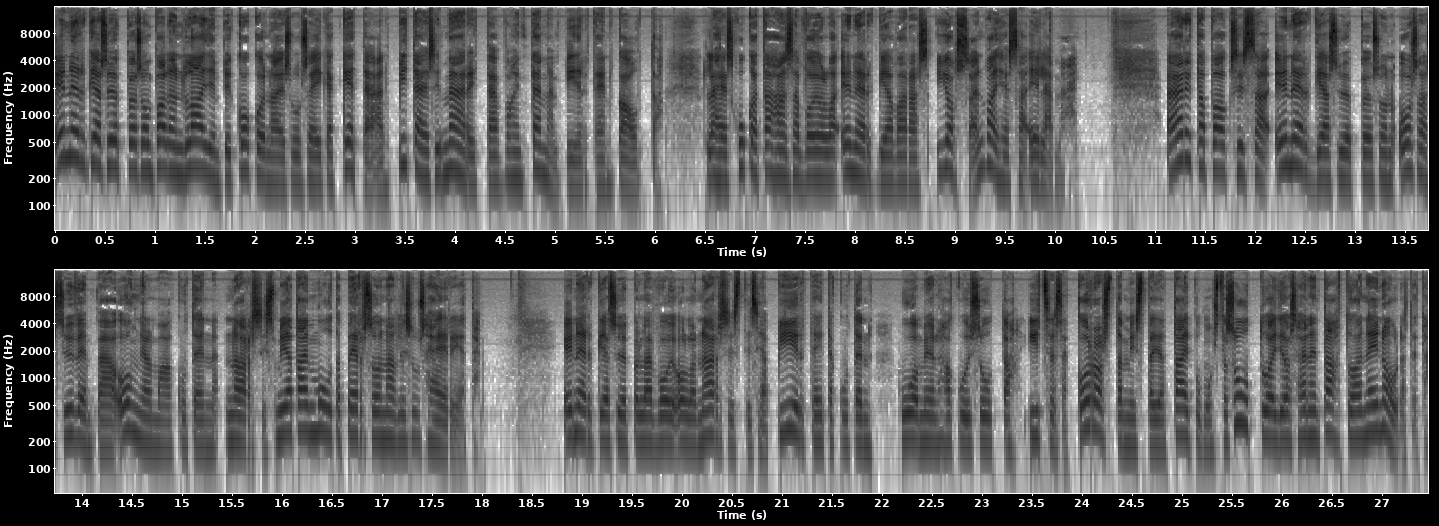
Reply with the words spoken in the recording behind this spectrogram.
Energiasyöppöys on paljon laajempi kokonaisuus eikä ketään pitäisi määrittää vain tämän piirteen kautta. Lähes kuka tahansa voi olla energiavaras jossain vaiheessa elämää. Ääritapauksissa energiasyöppöys on osa syvempää ongelmaa, kuten narsismia tai muuta persoonallisuushäiriötä. Energiasyöpöllä voi olla narsistisia piirteitä, kuten huomionhakuisuutta, itsensä korostamista ja taipumusta suuttua, jos hänen tahtoaan ei noudateta.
